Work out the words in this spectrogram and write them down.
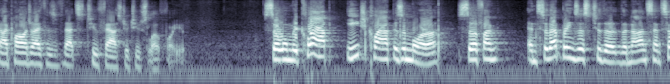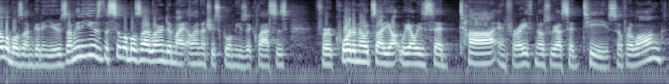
I apologize if that's too fast or too slow for you. So when we clap, each clap is a mora. So if I'm, and so that brings us to the, the nonsense syllables I'm going to use. I'm going to use the syllables I learned in my elementary school music classes. For quarter notes, I, we always said ta, and for eighth notes, we always said ti. So for long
